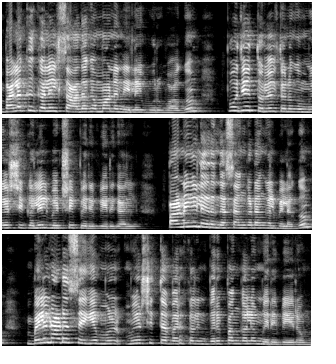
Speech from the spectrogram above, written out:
வழக்குகளில் சாதகமான நிலை உருவாகும். புதிய தொழில் தொடங்கும் முயற்சிகளில் வெற்றி பெறுவீர்கள். பணியில் இருந்த சங்கடங்கள் விலகும். வெளிநாடு செய்ய முயற்சித்தவர்களின் விருப்பங்களும் நிறைவேறும்.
